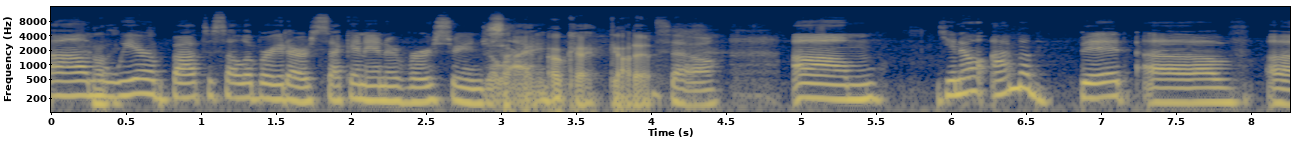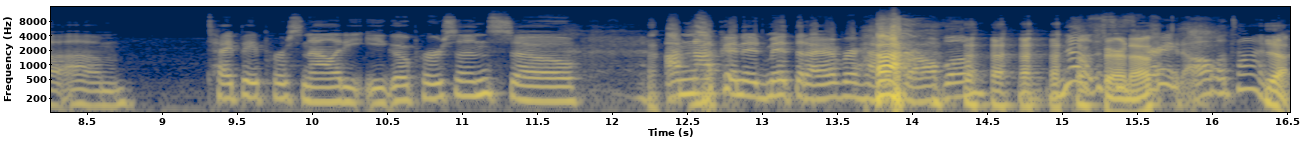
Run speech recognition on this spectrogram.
Um, we are about to celebrate our second anniversary in July. Second. Okay, got it. So, um, you know, I'm a bit of a um, type A personality ego person, so I'm not going to admit that I ever had a problem. No, this Fair is enough. great all the time. Yeah,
